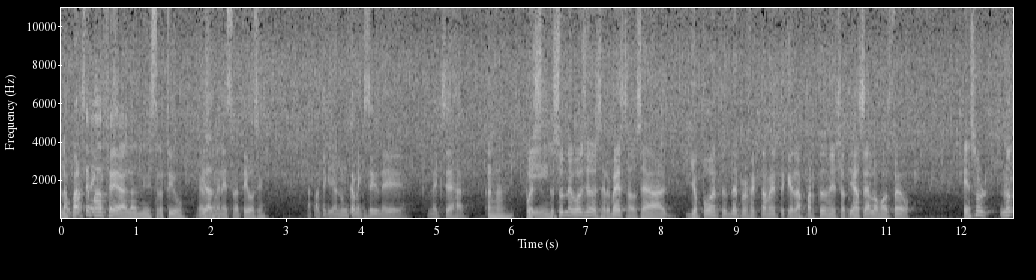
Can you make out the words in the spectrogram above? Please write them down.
la parte más fea, el administrativo. y el administrativo, sí. La parte que yo nunca me quise, de- me quise dejar. Ajá. Pues Y- es un negocio de cerveza, o sea, yo puedo entender perfectamente que la parte administrativa sea lo más feo. Eso no,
